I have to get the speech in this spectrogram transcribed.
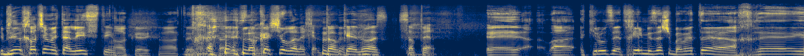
בדיחות של מטאליסטים. אוקיי. לא קשור אליכם. טוב, כן, נו, אז ספר. אה, אה, כאילו זה התחיל מזה שבאמת אה, אחרי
